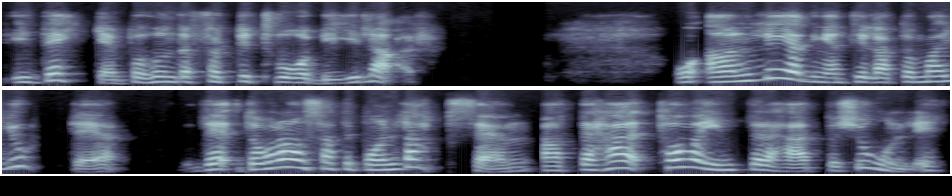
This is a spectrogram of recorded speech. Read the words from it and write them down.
i däcken på 142 bilar. Och anledningen till att de har gjort det, det då har de satt på en lapp sen, att det här, ta inte det här personligt,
